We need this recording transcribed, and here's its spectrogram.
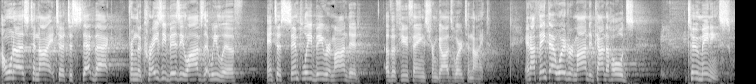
I want us tonight to, to step back from the crazy busy lives that we live and to simply be reminded of a few things from God's Word tonight. And I think that word reminded kind of holds two meanings.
